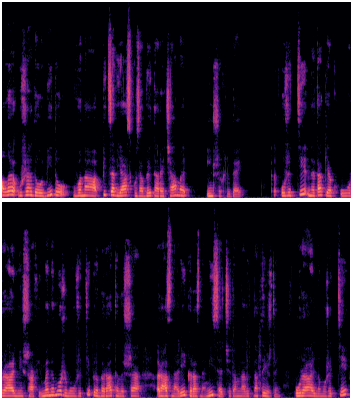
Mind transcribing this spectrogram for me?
але уже до обіду вона під зав'язку забита речами інших людей. У житті не так, як у реальній шафі. Ми не можемо у житті прибирати лише раз на рік, раз на місяць чи там навіть на тиждень. У реальному житті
